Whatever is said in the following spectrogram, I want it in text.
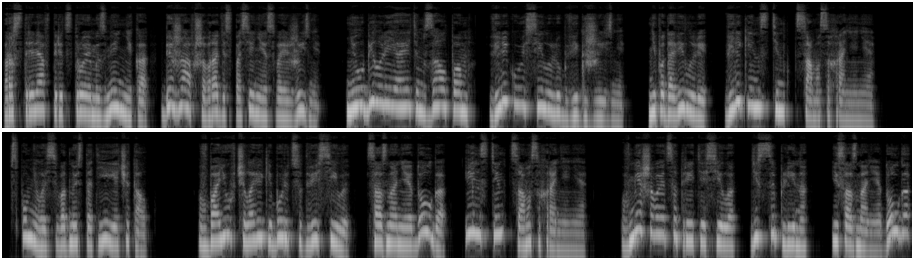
расстреляв перед строем изменника, бежавшего ради спасения своей жизни? Не убил ли я этим залпом великую силу любви к жизни, не подавил ли великий инстинкт самосохранения. Вспомнилось, в одной статье я читал. В бою в человеке борются две силы — сознание долга и инстинкт самосохранения. Вмешивается третья сила — дисциплина, и сознание долга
